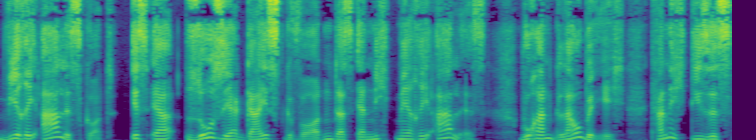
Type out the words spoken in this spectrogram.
wie real ist Gott? Ist er so sehr Geist geworden, dass er nicht mehr real ist? Woran glaube ich? Kann ich dieses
